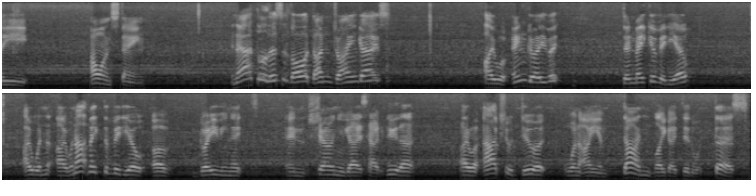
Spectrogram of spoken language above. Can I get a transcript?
the Owen stain. And after this is all done drying, guys, I will engrave it, then make a video. I will, I will not make the video of graving it and showing you guys how to do that. I will actually do it when I am done like I did with this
